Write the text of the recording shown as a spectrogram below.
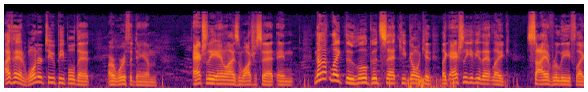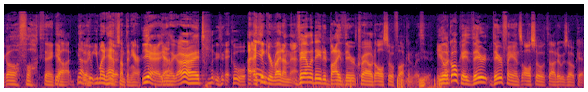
I've had one or two people that are worth a damn actually analyze and watch a set and not like the whole good set keep going kid like actually give you that like sigh of relief like oh fuck thank yeah. god Yeah. Like, you, you might have yeah. something here. yeah, Yeah. you're like all right eh, cool I, I think you're right on that. validated by their crowd also fucking with you you're like okay their their fans also thought it was okay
